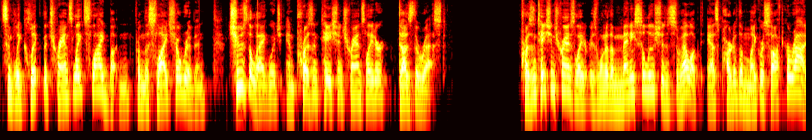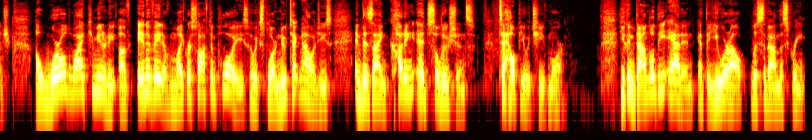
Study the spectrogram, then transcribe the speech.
Simply click the Translate Slide button from the slideshow ribbon, choose the language, and Presentation Translator does the rest. Presentation Translator is one of the many solutions developed as part of the Microsoft Garage, a worldwide community of innovative Microsoft employees who explore new technologies and design cutting-edge solutions to help you achieve more. You can download the add-in at the URL listed on the screen.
